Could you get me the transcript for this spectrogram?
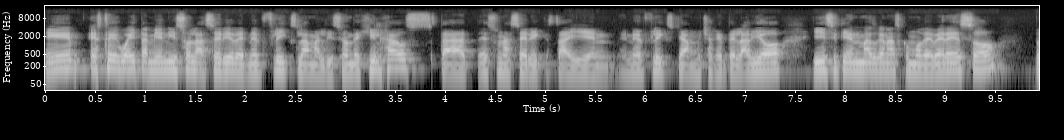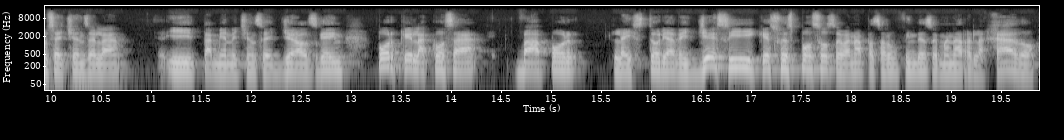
Eh, este güey también hizo la serie de Netflix La Maldición de Hill House. es una serie que está ahí en, Netflix, ya mucha gente la vio. Y si tienen más ganas como de ver eso, pues échensela. Y también échense Gerald's Game, porque la cosa va por la historia de Jesse y que su esposo se van a pasar un fin de semana relajado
